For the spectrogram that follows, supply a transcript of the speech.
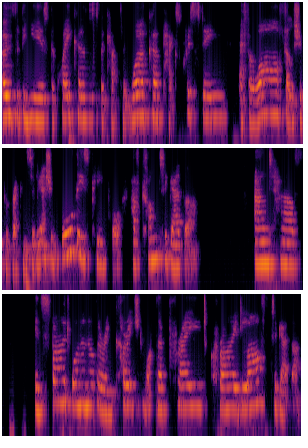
over the years, the Quakers, the Catholic Worker, Pax Christi, FOR, Fellowship of Reconciliation, all these people have come together and have inspired one another, encouraged one another, prayed, cried, laughed together.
